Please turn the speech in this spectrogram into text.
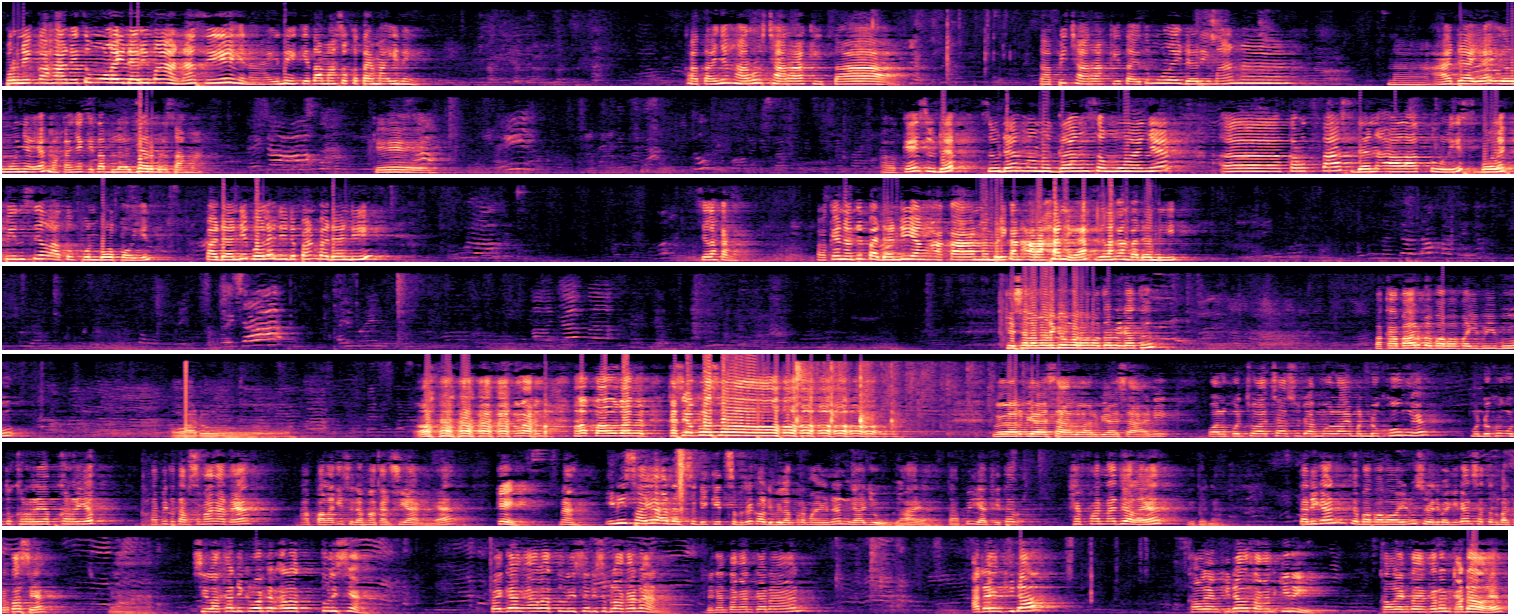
Pernikahan itu mulai dari mana sih? Nah, ini kita masuk ke tema ini. Katanya harus cara kita. Tapi cara kita itu mulai dari mana? Nah, ada ya ilmunya ya, makanya kita belajar bersama. Oke. Oke, sudah? sudah memegang semuanya eh, kertas dan alat tulis, boleh pensil ataupun ballpoint. Pak Dandi boleh di depan Pak Dandi? Silahkan. Oke, nanti Pak Dandi yang akan memberikan arahan ya. Silahkan Pak Dandi. Oke, Assalamualaikum warahmatullahi wabarakatuh. Apa kabar bapak-bapak ibu-ibu? Waduh. Oh, hafal banget. Kasih aplaus dong. Luar biasa, luar biasa. Ini walaupun cuaca sudah mulai mendukung ya, mendukung untuk keriap-keriap, tapi tetap semangat ya. Apalagi sudah makan siang ya. Oke, nah ini saya ada sedikit sebetulnya kalau dibilang permainan nggak juga ya, tapi ya kita have fun aja lah ya, gitu. Nah, tadi kan ke bapak-bapak itu sudah dibagikan satu lembar kertas ya. Nah, silakan dikeluarkan alat tulisnya. Pegang alat tulisnya di sebelah kanan dengan tangan kanan. Ada yang kidal? Kalau yang kidal tangan kiri. Kalau yang tangan kanan kadal ya.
